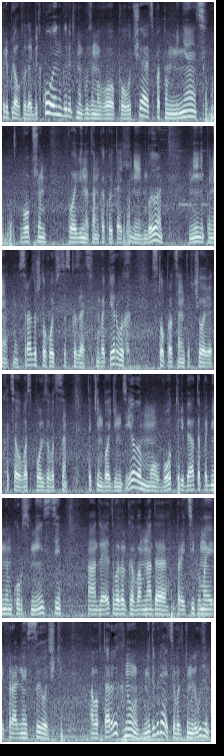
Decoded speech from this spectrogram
Приплел туда биткоин, говорит, мы будем его получать, потом менять. В общем, половина там какой-то ахинеи было. Мне непонятно. Сразу что хочется сказать. Во-первых, сто процентов человек хотел воспользоваться таким благим делом, мол, вот, ребята, поднимем курс вместе, а для этого только вам надо пройти по моей реферальной ссылочке. А во-вторых, ну, не доверяйте вот таким людям,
